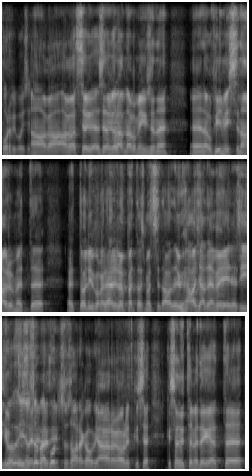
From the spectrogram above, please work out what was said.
korvipoisil. aga, aga see, see kõlab nagu mingisugune nagu filmi stsenaarium, et et oli juba karjääri lõpetamas, mõtlesin, et ühe asja teen veel ja siis juhtus. ei no sõber kutsus Aare Kaurit. ja Aare Kaurit, kes, kes on, ütleme tegelikult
